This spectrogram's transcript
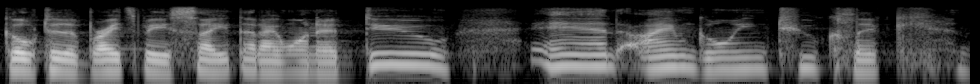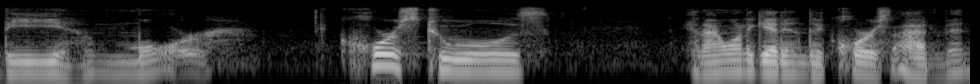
go to the Brightspace site that I want to do, and I'm going to click the More, Course Tools, and I want to get into Course Admin.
